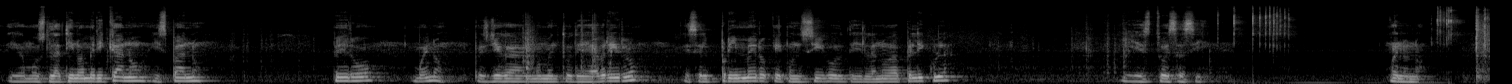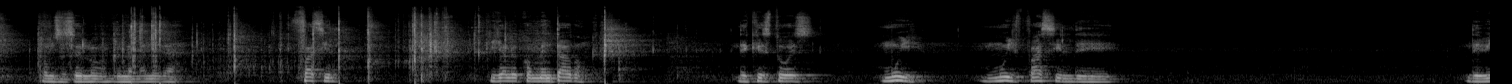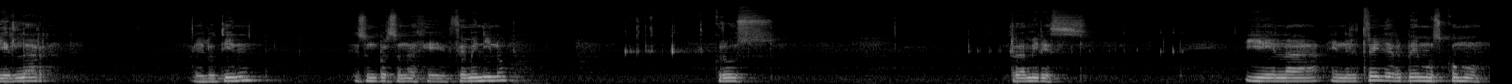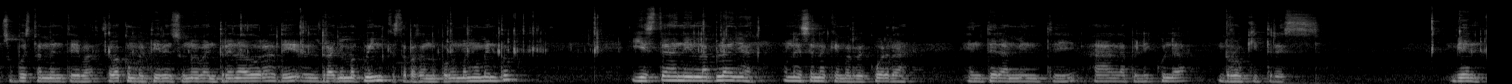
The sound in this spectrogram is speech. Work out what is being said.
digamos, latinoamericano, hispano, pero bueno, pues llega el momento de abrirlo. Es el primero que consigo de la nueva película. Y esto es así. Bueno, no. Vamos a hacerlo de la manera fácil. Y ya lo he comentado. De que esto es muy, muy fácil de, de virlar. Ahí lo tienen. Es un personaje femenino. Cruz Ramírez. Y en, la, en el trailer vemos cómo supuestamente se va a convertir en su nueva entrenadora del Rayo McQueen, que está pasando por un mal momento. Y están en la playa, una escena que me recuerda enteramente a la película Rocky 3. Bien,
